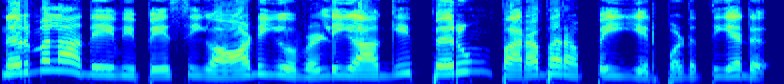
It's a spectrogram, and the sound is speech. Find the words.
நிர்மலா தேவி பேசிய ஆடியோ வெளியாகி பெரும் பரபரப்பை ஏற்படுத்தியது.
